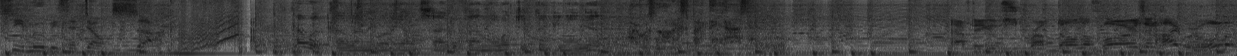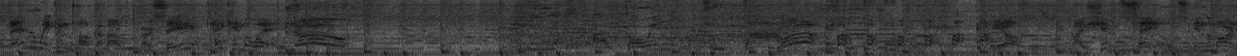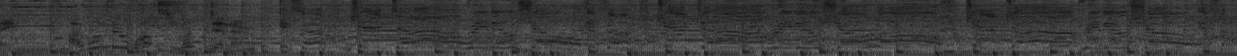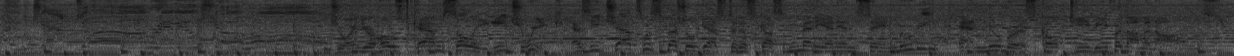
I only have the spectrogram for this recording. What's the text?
entitled to see movies that don't suck. Never tell anybody outside the family what you're thinking of getting. I was not expecting that. After you've scrubbed all the floors in Hyrule, then we can talk about Mercy. Take him away. No! We are going to die! Enough. My ship sails in the morning. I wonder what's for dinner. It's a Your host Cam Sully each week as he chats with special guests to discuss many an insane movie and numerous cult TV phenomenons.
